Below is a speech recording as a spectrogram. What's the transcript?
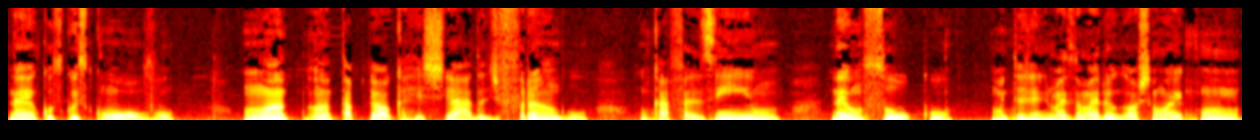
né? Cuscuz com ovo, uma, uma tapioca recheada de frango, um cafezinho, né? Um suco. Muita gente, mas a maioria gostam é com,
